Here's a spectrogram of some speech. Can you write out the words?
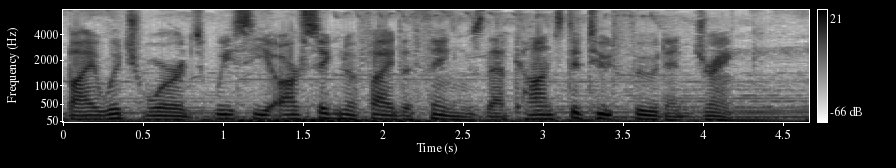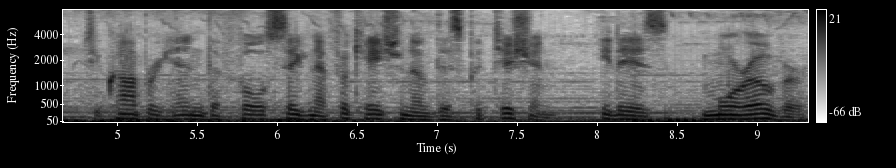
by which words we see are signified the things that constitute food and drink. To comprehend the full signification of this petition, it is, moreover,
